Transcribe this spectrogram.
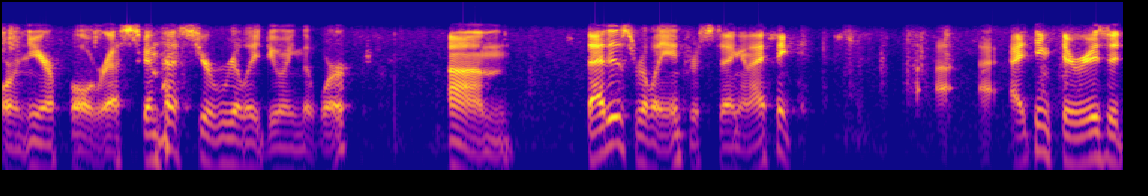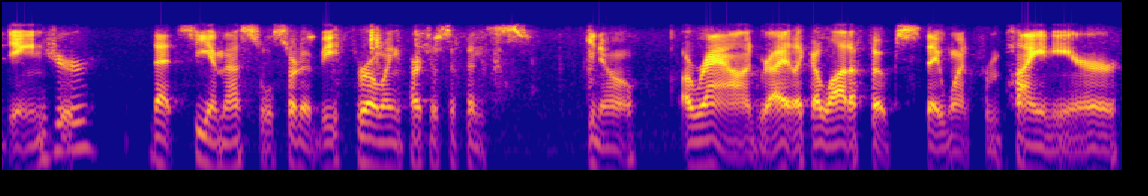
or near full risk unless you're really doing the work. Um, that is really interesting, and I think I, I think there is a danger that CMS will sort of be throwing participants, you know, around, right? Like a lot of folks, they went from Pioneer,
